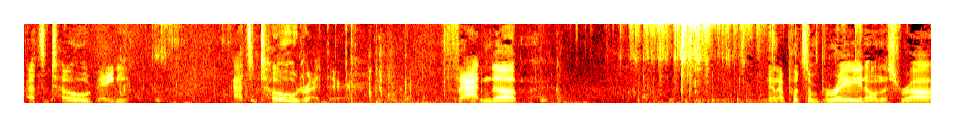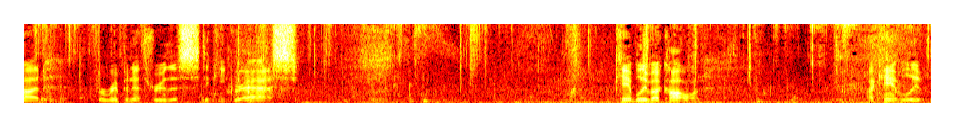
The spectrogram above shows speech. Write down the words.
that's a toad, baby. That's a toad right there. Fattened up. And I put some braid on this rod for ripping it through this sticky grass. Can't believe I caught one. I can't believe it.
